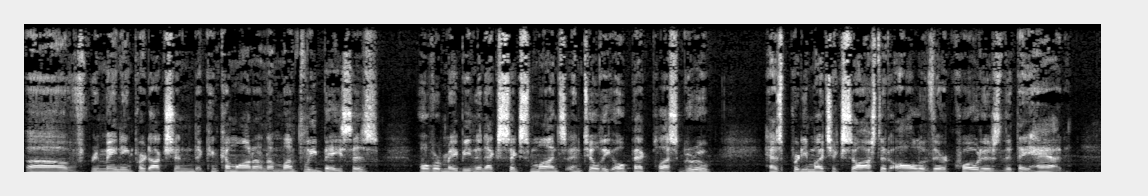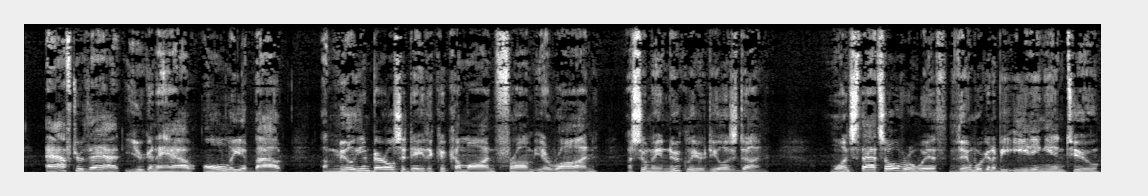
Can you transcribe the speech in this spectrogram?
of remaining production that can come on on a monthly basis over maybe the next six months until the OPEC Plus group has pretty much exhausted all of their quotas that they had. After that, you're going to have only about a million barrels a day that could come on from Iran assuming a nuclear deal is done. Once that's over with, then we're going to be eating into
